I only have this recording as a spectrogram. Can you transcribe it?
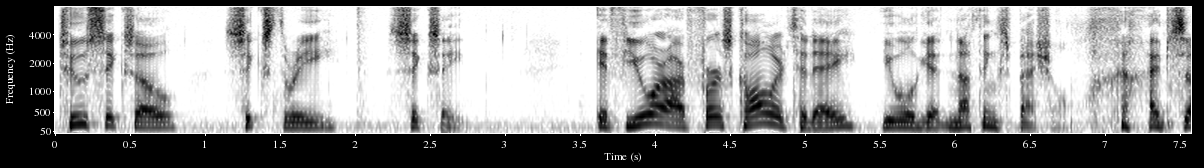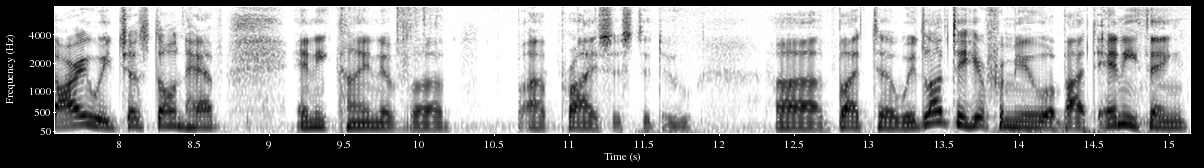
260 6368 if you are our first caller today, you will get nothing special. I'm sorry, we just don't have any kind of uh, uh, prizes to do. Uh, but uh, we'd love to hear from you about anything,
